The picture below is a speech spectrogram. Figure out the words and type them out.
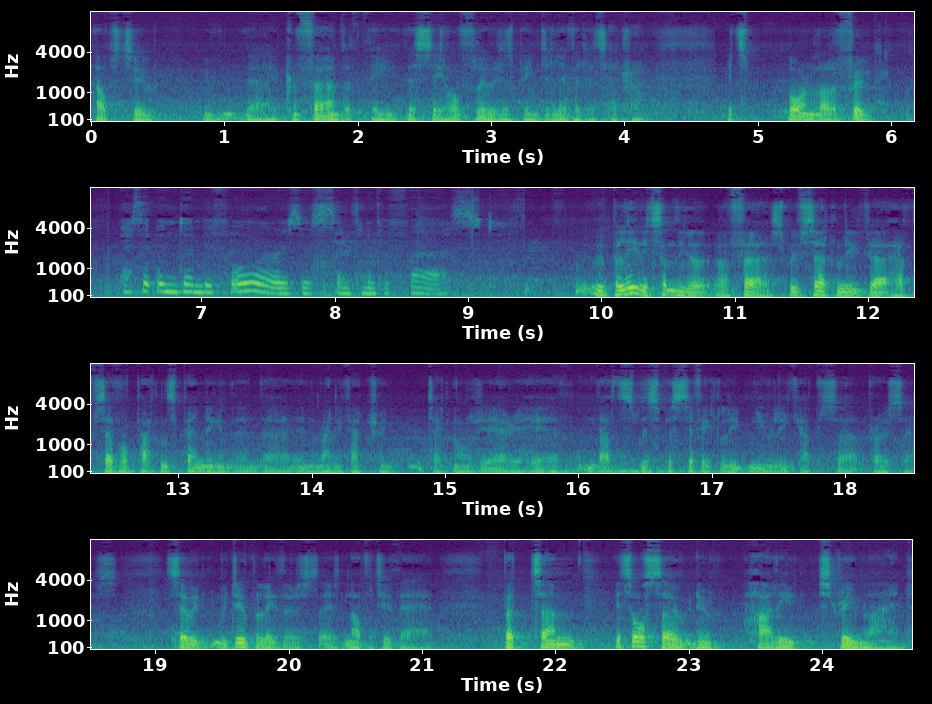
helps to uh, confirm that the, the seal fluid has been delivered, etc. It's borne a lot of fruit. Has it been done before, or is this something of a first? We believe it's something of a first. We've certainly uh, have several patents pending in the, in the, in the manufacturing technology area here. And that's the specific le- new Licaps uh, process. So we, we do believe there's, there's novelty there. But um, it's also you know, highly streamlined.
